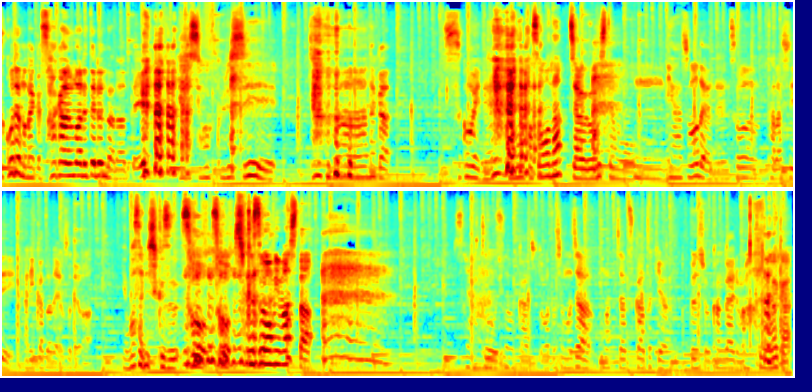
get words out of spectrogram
そこでもなんか差が生まれてるんだなっていう。いやそう苦しい。あーなんかすごいね。やっぱそうなっちゃうどうしても、いうんいやそうだよね。そう正しいあり方だよそれは。やまさに縮図。そうそう。縮図を見ました。その通りそうかちょっと私もじゃあ抹茶使う時は文章考えるわ。でもなんか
